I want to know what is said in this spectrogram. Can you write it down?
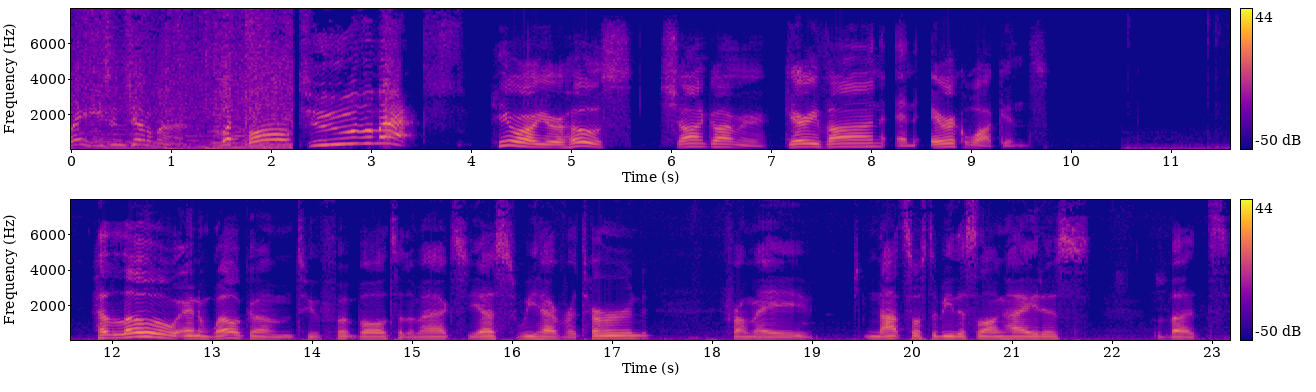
Ladies and gentlemen, football to the max. Here are your hosts, Sean Garmer, Gary Vaughn, and Eric Watkins. Hello and welcome to Football to the Max. Yes, we have returned from a not supposed to be this long hiatus, but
